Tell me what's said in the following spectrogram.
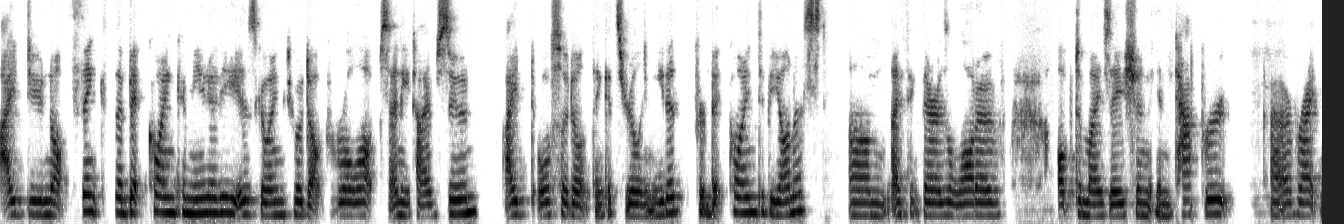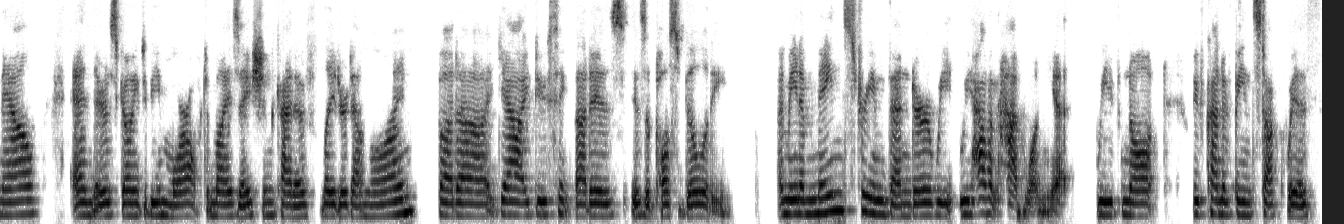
I do not think the Bitcoin community is going to adopt rollups anytime soon. I also don't think it's really needed for Bitcoin, to be honest. Um, I think there is a lot of optimization in Taproot uh, right now, and there's going to be more optimization kind of later down the line. But uh, yeah, I do think that is is a possibility. I mean, a mainstream vendor, we we haven't had one yet. We've not we've kind of been stuck with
